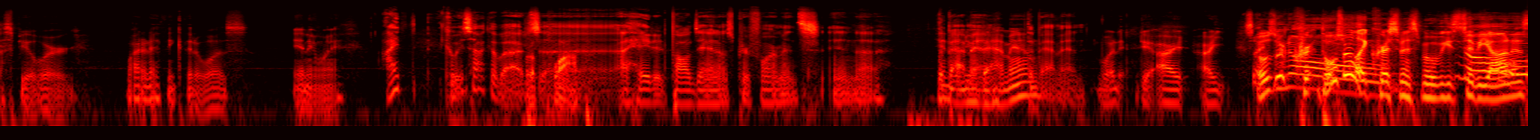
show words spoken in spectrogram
a Spielberg. Why did I think that it was? Anyway, I can we talk about? What a plop. Uh, I hated Paul Dano's performance in uh, the In the Batman. Batman? The Batman. what do are are It's those like, are Chri- those are like Christmas movies to be honest.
